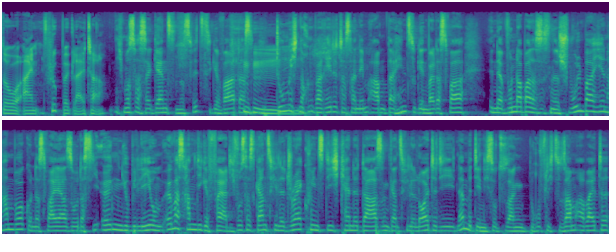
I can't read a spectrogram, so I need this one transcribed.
So ein Flugbegleiter. Ich muss was ergänzen. Das Witzige war, dass du mich noch überredet hast, an dem Abend dahin zu gehen, weil das war, in der Wunderbar, das ist eine Schwulenbar hier in Hamburg und das war ja so, dass die irgendein Jubiläum, irgendwas haben die gefeiert. Ich wusste, dass ganz viele Drag Queens, die ich kenne, da sind, ganz viele Leute, die, ne, mit denen ich sozusagen beruflich zusammenarbeite.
